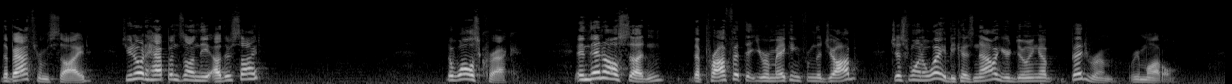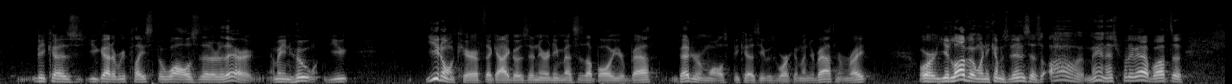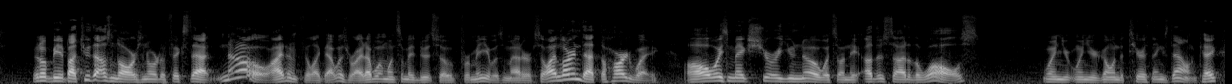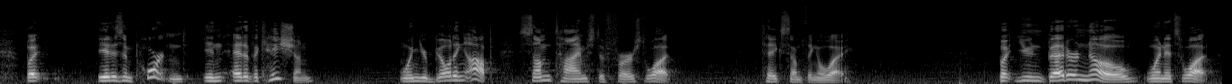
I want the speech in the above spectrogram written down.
the bathroom side, do you know what happens on the other side? The walls crack. And then all of a sudden, the profit that you were making from the job just went away because now you're doing a bedroom remodel because you got to replace the walls that are there. I mean, who you you don't care if the guy goes in there and he messes up all your bath bedroom walls because he was working on your bathroom, right? Or you love it when he comes in and says, "Oh man, that's really bad. We'll have to it'll be about $2,000 in order to fix that. No, I didn't feel like that was right. I wouldn't want somebody to do it. So for me, it was a matter of, so I learned that the hard way. Always make sure you know what's on the other side of the walls when you're, when you're going to tear things down, okay? But it is important in edification when you're building up sometimes to first what? Take something away. But you better know when it's what?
